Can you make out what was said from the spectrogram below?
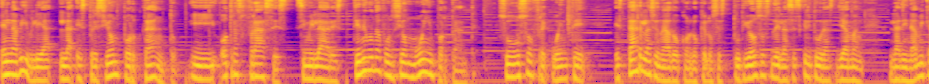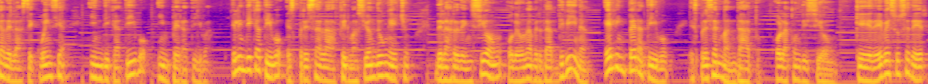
En la Biblia, la expresión por tanto y otras frases similares tienen una función muy importante. Su uso frecuente está relacionado con lo que los estudiosos de las escrituras llaman la dinámica de la secuencia indicativo-imperativa. El indicativo expresa la afirmación de un hecho, de la redención o de una verdad divina. El imperativo expresa el mandato o la condición que debe suceder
